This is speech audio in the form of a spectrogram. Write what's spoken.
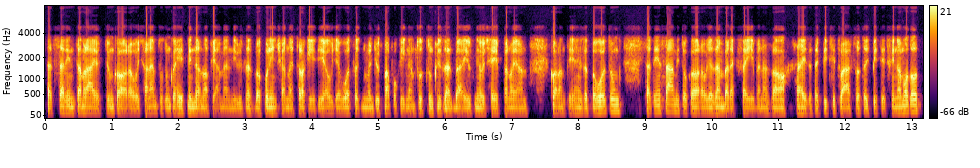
tehát szerintem rájöttünk arra, hogy ha nem tudunk a hét minden napján menni üzletbe, akkor nincsen nagy tragédia. Ugye volt, hogy mondjuk napokig nem tudtunk üzletbe eljutni, hogyha éppen olyan karanténhelyzetben voltunk. Tehát én számítok arra, hogy az emberek fejében ez a helyzet egy picit változott, egy picit finomodott.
